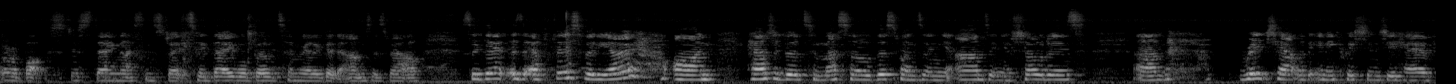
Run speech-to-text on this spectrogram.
or a box just staying nice and straight. So they will build some really good arms as well. So that is our first video on how to build some muscle. This one's in your arms and your shoulders. Um, reach out with any questions you have.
